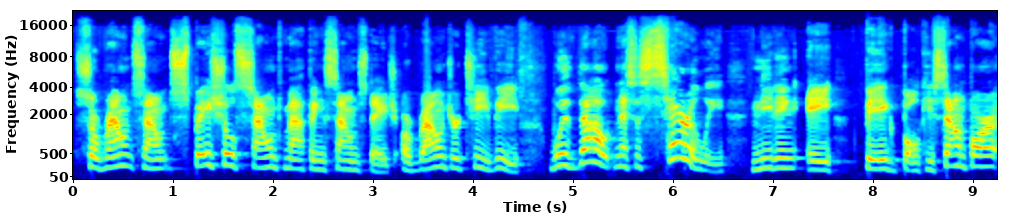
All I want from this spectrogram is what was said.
surround sound, spatial sound mapping soundstage around your TV without necessarily needing a big bulky soundbar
